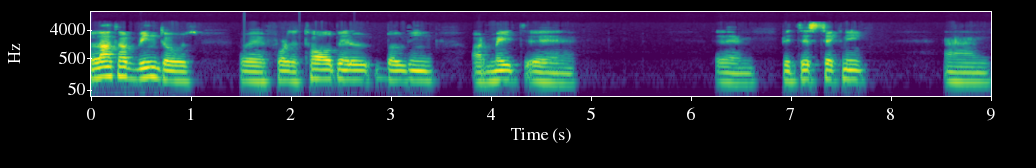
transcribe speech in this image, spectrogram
A lot of windows uh, for the tall building are made uh, um, with this technique and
